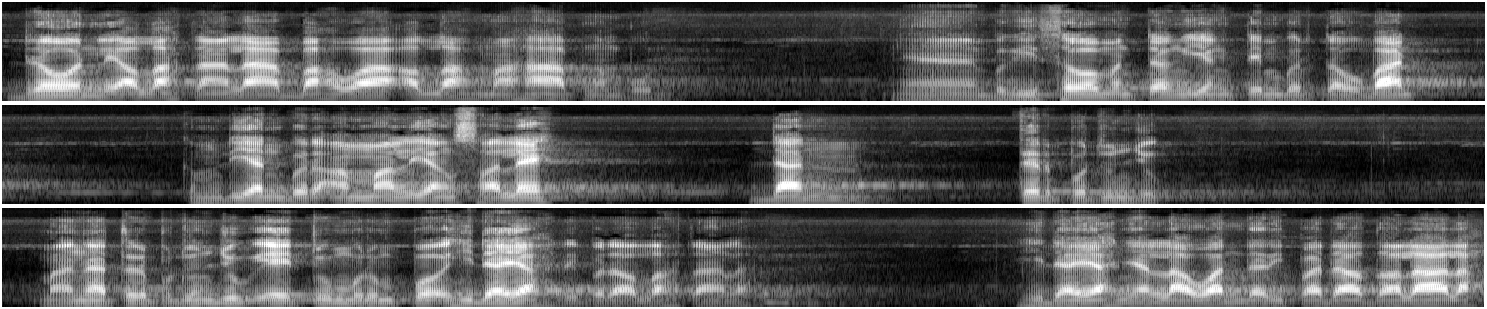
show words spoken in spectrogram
drone oleh Allah Taala bahawa Allah Maha Pengampun. Ya, begitu mentang yang tim bertaubat kemudian beramal yang saleh dan terpetunjuk. Mana terpetunjuk iaitu merumpuk hidayah daripada Allah Taala. Hidayahnya lawan daripada dalalah.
